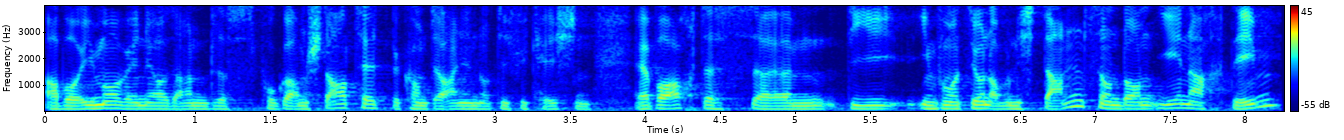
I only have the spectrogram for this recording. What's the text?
aber immer wenn er dann das Programm startet, bekommt er eine Notification. Er braucht das, ähm, die Information aber nicht dann, sondern je nachdem.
